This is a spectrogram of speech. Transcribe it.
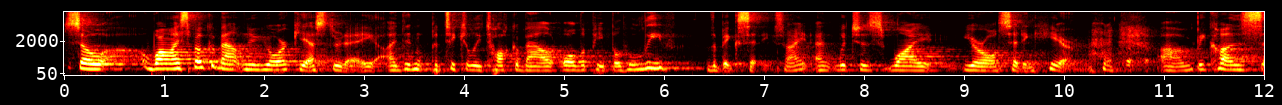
So uh, while I spoke about New York yesterday, I didn't particularly talk about all the people who leave the big cities, right? And which is why you're all sitting here um, because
